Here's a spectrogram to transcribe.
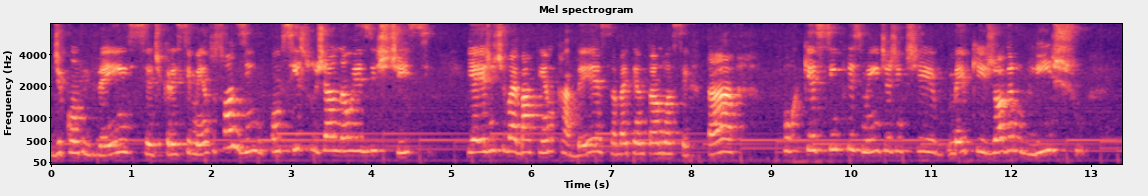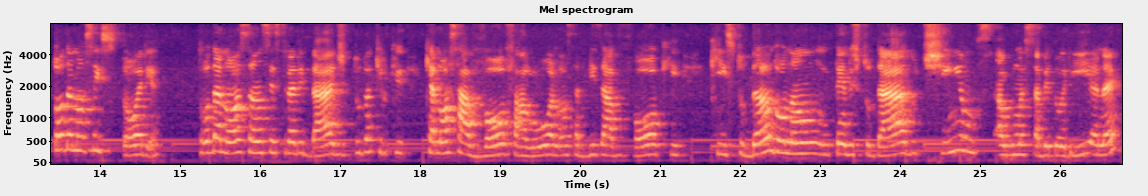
de convivência, de crescimento sozinho, como se isso já não existisse. E aí a gente vai batendo cabeça, vai tentando acertar, porque simplesmente a gente meio que joga no lixo toda a nossa história toda a nossa ancestralidade, tudo aquilo que, que a nossa avó falou, a nossa bisavó, que, que estudando ou não tendo estudado, tinham alguma sabedoria, né?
